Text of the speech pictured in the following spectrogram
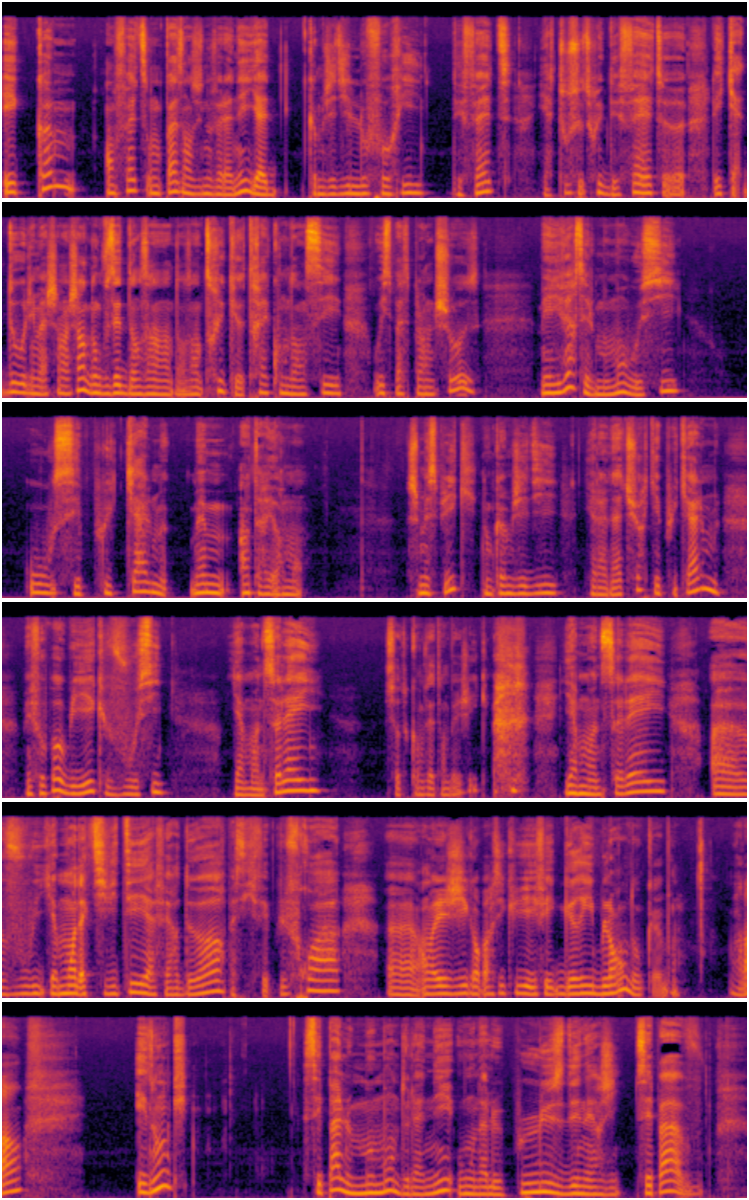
Et comme en fait on passe dans une nouvelle année, il y a, comme j'ai dit, l'euphorie des fêtes, il y a tout ce truc des fêtes, euh, les cadeaux, les machins, machins. Donc vous êtes dans un, dans un truc très condensé où il se passe plein de choses. Mais l'hiver, c'est le moment aussi où c'est plus calme, même intérieurement. Je m'explique. Donc comme j'ai dit, il y a la nature qui est plus calme, mais il faut pas oublier que vous aussi, il y a moins de soleil, surtout quand vous êtes en Belgique. il y a moins de soleil, euh, vous, il y a moins d'activités à faire dehors parce qu'il fait plus froid. Euh, en Belgique en particulier, il fait gris-blanc, donc euh, bon, voilà. Et donc, c'est pas le moment de l'année où on a le plus d'énergie. C'est pas.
